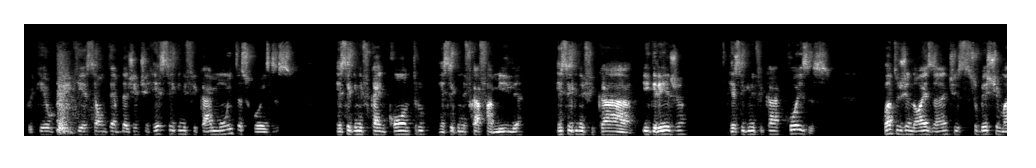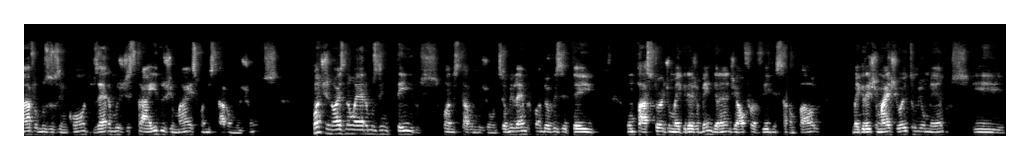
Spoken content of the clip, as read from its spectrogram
porque eu creio que esse é um tempo da gente ressignificar muitas coisas, ressignificar encontro, ressignificar família, ressignificar igreja, ressignificar coisas. Quantos de nós antes subestimávamos os encontros, éramos distraídos demais quando estávamos juntos? Quantos de nós não éramos inteiros quando estávamos juntos? Eu me lembro quando eu visitei um pastor de uma igreja bem grande, Alphaville, em São Paulo, uma igreja de mais de 8 mil membros, e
